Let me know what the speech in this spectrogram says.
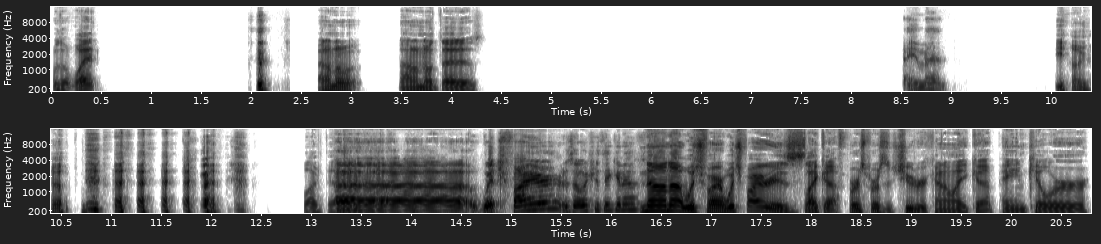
With a what? I don't know. I don't know what that is. Amen. He hung up. like that. Uh, Witchfire? Is that what you're thinking of? no, not Witchfire. Witchfire is like a first-person shooter, kind of like a Painkiller,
